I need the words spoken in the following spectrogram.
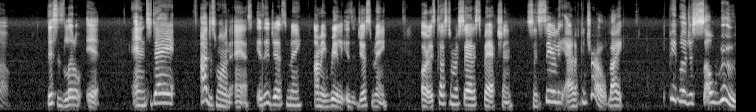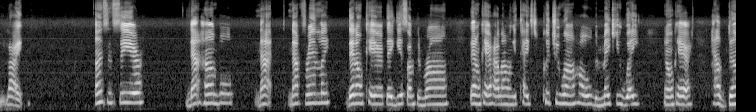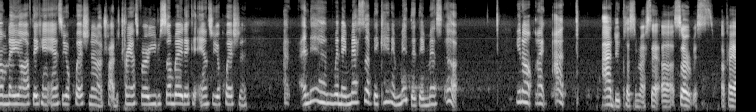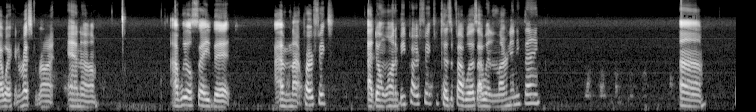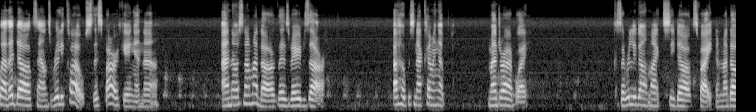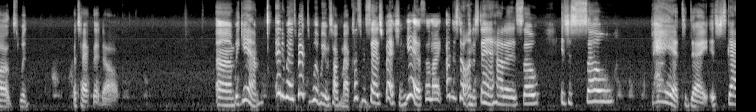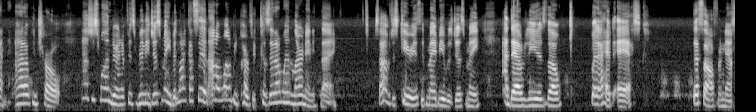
Hello, this is Little It, and today I just wanted to ask, is it just me? I mean, really, is it just me? Or is customer satisfaction sincerely out of control? Like, people are just so rude, like, unsincere, not humble, not not friendly. They don't care if they get something wrong. They don't care how long it takes to put you on hold and make you wait. They don't care how dumb they are if they can't answer your question or try to transfer you to somebody that can answer your question. And then when they mess up, they can't admit that they messed up. You know, like I, I do customer uh, service. Okay, I work in a restaurant, and um, I will say that I'm not perfect. I don't want to be perfect because if I was, I wouldn't learn anything. Um, well, that dog sounds really close. It's barking, and uh, I know it's not my dog. That's very bizarre. I hope it's not coming up my driveway. Because I really don't like to see dogs fight, and my dogs would attack that dog. Um, but yeah, anyways, back to what we were talking about, customer satisfaction. Yeah, so like, I just don't understand how that is so, it's just so bad today. It's just gotten out of control. I was just wondering if it's really just me. But like I said, I don't want to be perfect because then I wouldn't learn anything. So I was just curious if maybe it was just me. I doubt it is though. But I had to ask. That's all for now.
